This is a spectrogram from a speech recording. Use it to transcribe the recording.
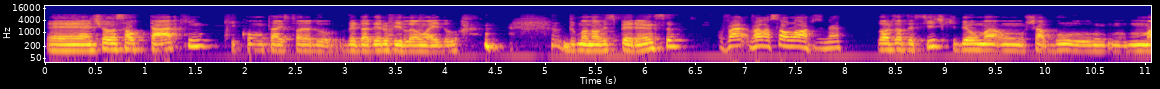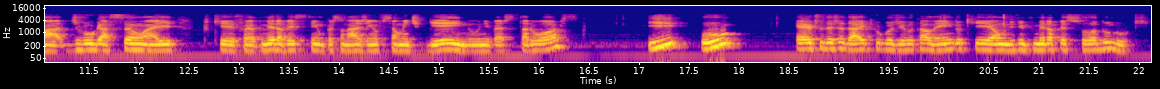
É, a gente vai lançar o Tarkin, que conta a história do verdadeiro vilão aí do, do Uma Nova Esperança. Vai, vai lançar o Lords, né? Lords of the City, que deu uma, um chabu, uma divulgação aí, porque foi a primeira vez que tem um personagem oficialmente gay no universo Star Wars. E o Heir to the Jedi, que o Godiro tá lendo, que é um livro em primeira pessoa do Luke.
